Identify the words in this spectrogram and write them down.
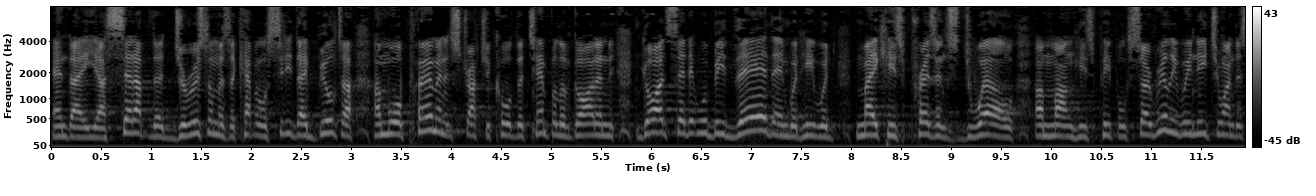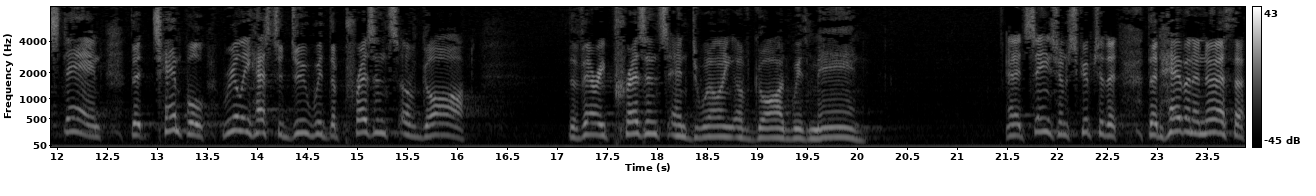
and they uh, set up the Jerusalem as the capital city, they built a, a more permanent structure called the temple of God. And God said it would be there then when he would make his presence dwell among his people. So really we need to understand that temple really has to do with the presence of God. The very presence and dwelling of God with man. And it seems from Scripture that, that heaven and earth are,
